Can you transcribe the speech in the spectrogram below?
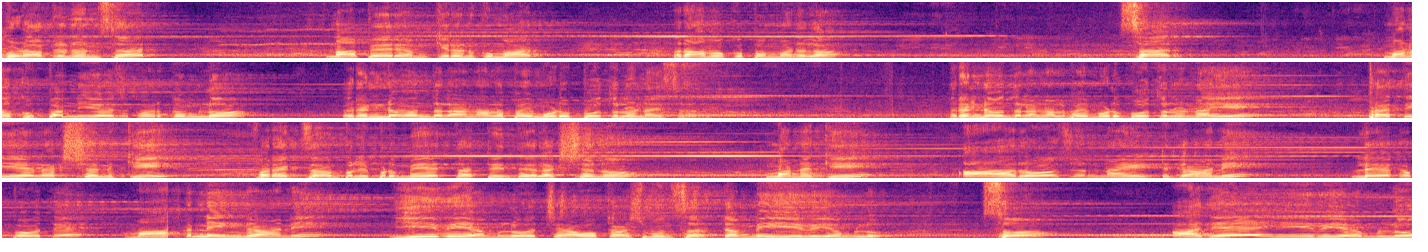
గుడ్ ఆఫ్టర్నూన్ సార్ నా పేరు ఎం కిరణ్ కుమార్ రామకుప్పం మండలం. సార్ మన కుప్పం నియోజకవర్గంలో రెండు వందల నలభై మూడు బూతులు ఉన్నాయి సార్ రెండు వందల నలభై మూడు బూతులు ఉన్నాయి ప్రతి ఎలక్షన్కి ఫర్ ఎగ్జాంపుల్ ఇప్పుడు మే థర్టీన్త్ ఎలక్షను మనకి ఆ రోజు నైట్ కానీ లేకపోతే మార్నింగ్ కానీ ఈవీఎంలు వచ్చే అవకాశం ఉంది సార్ డమ్మీ ఈవీఎంలు. సో అదే ఈవీఎంలు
